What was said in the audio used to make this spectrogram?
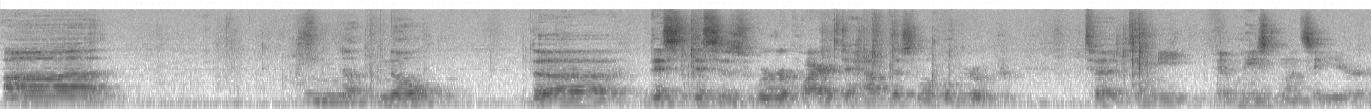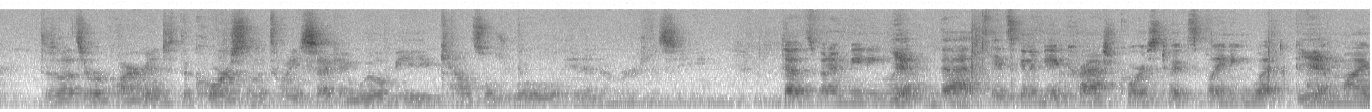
Uh, no, no, the, this, this is, we're required to have this local group to, to meet at least once a year. So that's a requirement. The course on the twenty-second will be council's role in an emergency. That's what I'm meaning, Yeah. like, that it's gonna be a crash course to explaining what kind Yeah. of my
